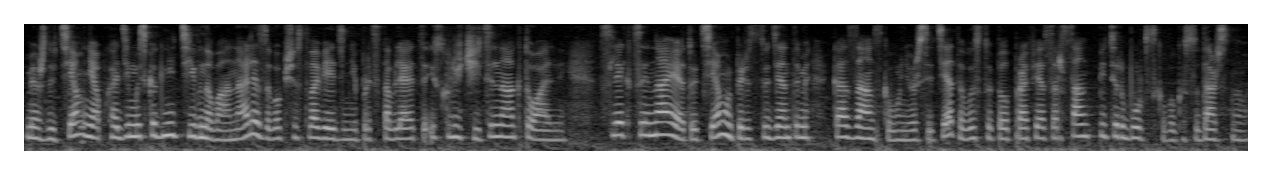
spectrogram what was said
Между тем, необходимость когнитивного анализа в обществоведении представляется исключительно актуальной. С лекцией на эту тему перед студентами Казанского университета выступил профессор Санкт-Петербургского государственного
